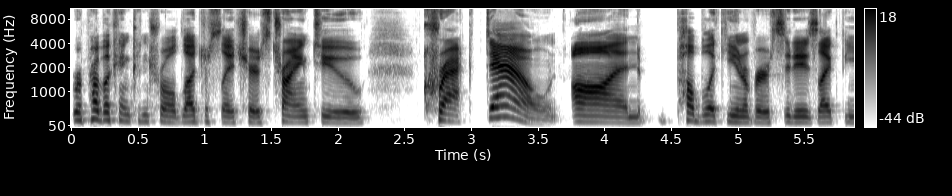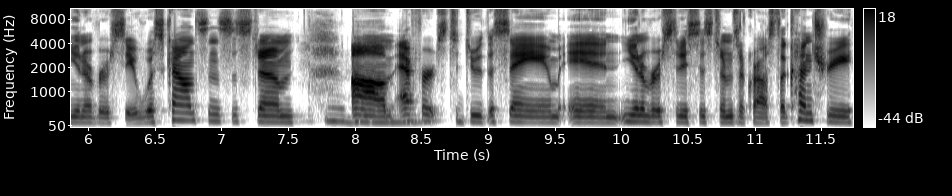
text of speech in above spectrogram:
Republican-controlled legislatures trying to crack down on public universities like the University of Wisconsin system, um, mm-hmm. um, efforts to do the same in university systems across the country.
